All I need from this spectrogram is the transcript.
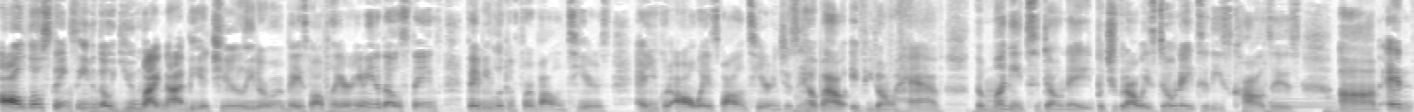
all those things, even though you might not be a cheerleader or a baseball player or any of those things, they be looking for volunteers. And you could always volunteer and just help out if you don't have the money to donate, but you could always donate to these causes um, and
